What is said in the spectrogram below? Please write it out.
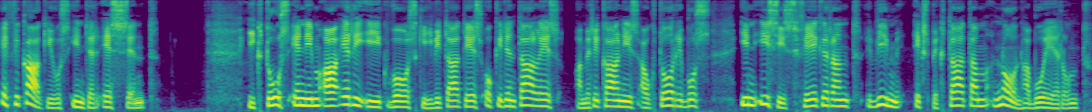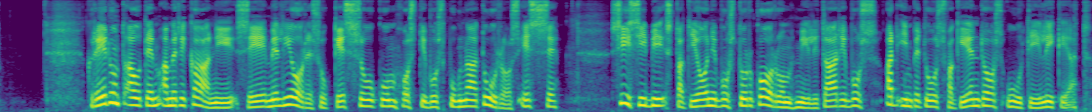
efficacius inter essent. Ictus enim a eri quos civitates occidentales Americanis auctoribus in isis fegerant vim expectatam non habuerunt. Credunt autem Americani se meliore successu cum hostibus pugnaturos esse, si sibi stationibus turcorum militaribus ad impetus faciendos uti liceat.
